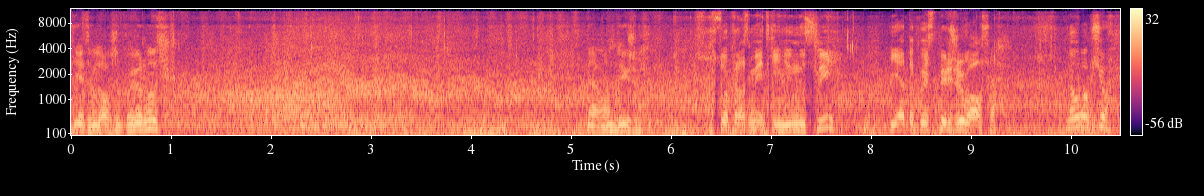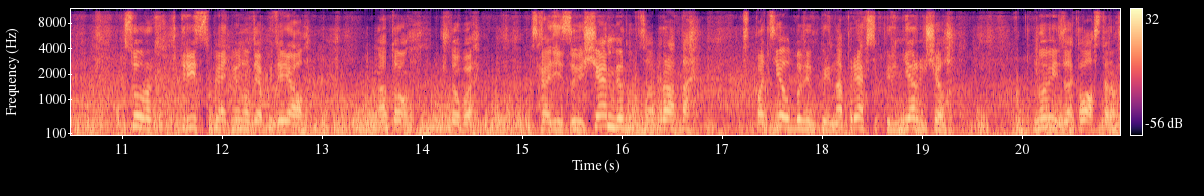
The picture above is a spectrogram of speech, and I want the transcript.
Где-то мы должны повернуть. Да, вон вижу. Кусок разметки не нанесли. Я такой испереживался. Ну, в общем, 40-35 минут я потерял на том, чтобы сходить за вещами, вернуться обратно. Вспотел, блин, перенапрягся, перенервничал. Ну и за кластеров.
